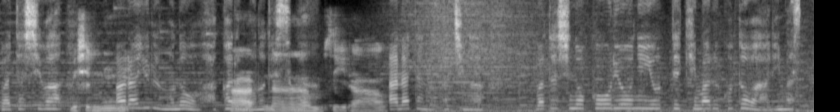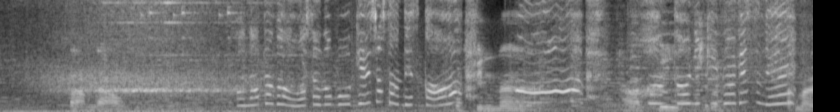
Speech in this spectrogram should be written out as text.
私は มิชชันนี่ あらゆるものを測 ธา る ตุ ものですが น้ำสีดาว あなたの価値が私の考慮によって決まることはあります สามดาว あなたが噂の冒険者さんですか โอฟินน่า ธาคืชใช่ไหมตัดไม้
